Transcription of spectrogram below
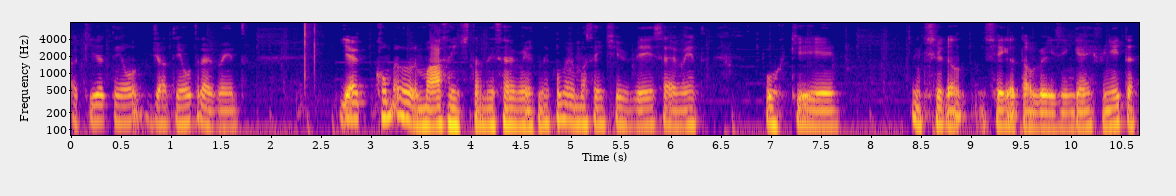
aqui já tem, já tem outro evento. E é como é massa a gente estar tá nesse evento, né? Como é massa a gente ver esse evento, porque a gente chega, chega talvez em Guerra Infinita,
